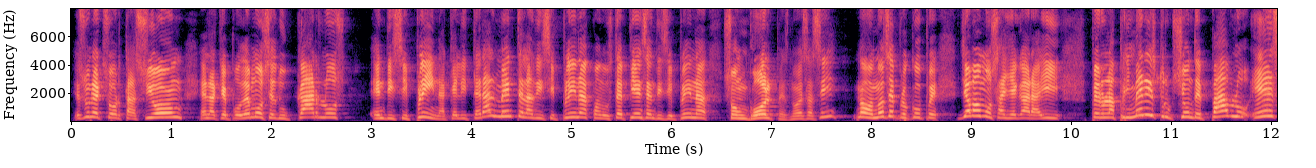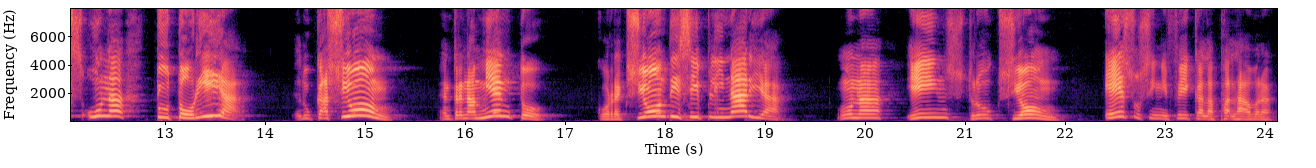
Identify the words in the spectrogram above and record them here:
Es una exhortación en la que podemos educarlos en disciplina, que literalmente la disciplina, cuando usted piensa en disciplina, son golpes, ¿no es así? No, no se preocupe, ya vamos a llegar ahí. Pero la primera instrucción de Pablo es una tutoría, educación, entrenamiento, corrección disciplinaria, una instrucción. Eso significa la palabra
